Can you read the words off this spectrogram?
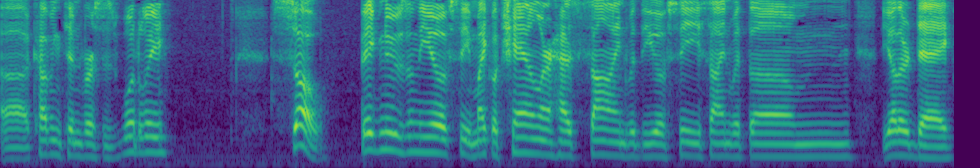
uh, Covington versus Woodley. So, big news in the UFC. Michael Chandler has signed with the UFC, signed with them the other day.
